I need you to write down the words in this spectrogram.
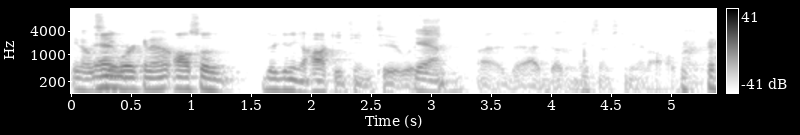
You don't see it working out. Also, they're getting a hockey team too, which Yeah. uh, that doesn't make sense to me at all.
